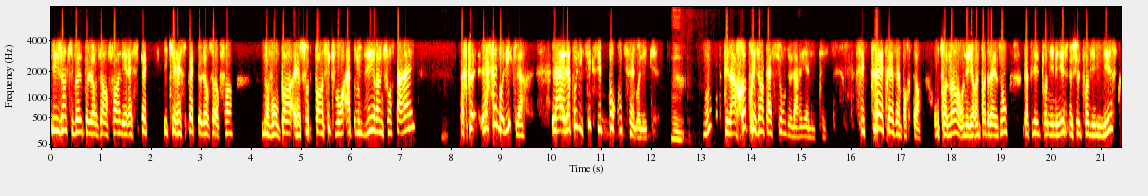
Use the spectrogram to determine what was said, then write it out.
les gens qui veulent que leurs enfants les respectent et qui respectent leurs enfants ne vont pas euh, se penser qu'ils vont applaudir à une chose pareille. Parce que la symbolique, là, la, la politique, c'est beaucoup de symbolique. Hmm. Hein? C'est la représentation de la réalité. C'est très, très important. Autrement, on n'y aurait pas de raison d'appeler le premier ministre Monsieur le Premier ministre,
